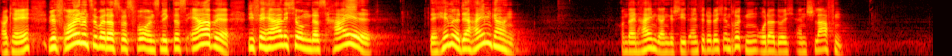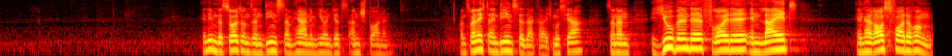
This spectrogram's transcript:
Okay? Wir freuen uns über das, was vor uns liegt. Das Erbe, die Verherrlichung, das Heil, der Himmel, der Heimgang. Und dein Heimgang geschieht entweder durch Entrücken oder durch Entschlafen. Ihr Lieben, das sollte unseren Dienst am Herrn im Hier und Jetzt anspornen. Und zwar nicht ein Dienst, der sagt, ah, ich muss ja, sondern jubelnde Freude in Leid, in Herausforderungen,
